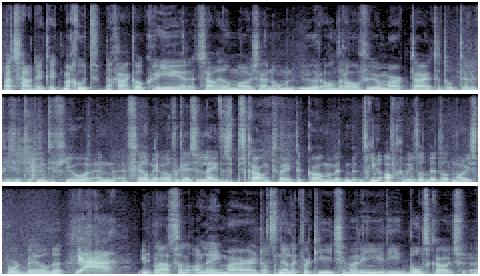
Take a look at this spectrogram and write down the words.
Maar het zou denk ik, maar goed, dan ga ik ook creëren. Het zou heel mooi zijn om een uur, anderhalf uur Mark Tuitert op televisie te interviewen. En veel meer over deze levensbeschouwing te weten te komen. Met misschien afgewisseld met wat mooie sportbeelden. Ja, In plaats van alleen maar dat snelle kwartiertje waarin je die bondscoach eh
